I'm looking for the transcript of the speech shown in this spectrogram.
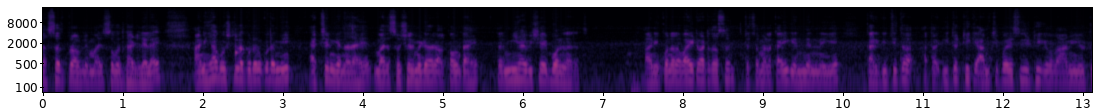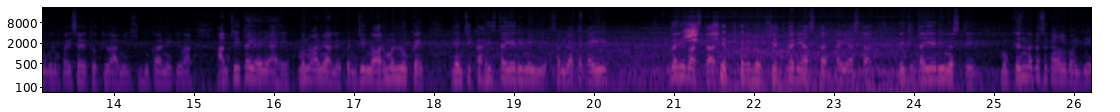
तसाच प्रॉब्लेम माझ्यासोबत घडलेला आहे. आणि ह्या गोष्टीला कुठं कुठं मी ॲक्शन घेणार आहे माझं सोशल मीडियावर अकाउंट आहे तर मी ह्या विषयी बोलणारच. आणि कोणाला वाईट वाटत असेल त्याचं मला काही घेणं नाही आहे कारण की तिथं आता इथं ठीक आहे आमची परिस्थिती ठीक आहे बाबा आम्ही यूट्यूबवरून पैसा येतो किंवा आम्ही दुकान आहे किंवा आमची तयारी आहे म्हणून आम्ही आलो आहे पण जे नॉर्मल लोक आहेत ज्यांची काहीच तयारी नाही आहे समजा आता काही गरीब असतात शेतकरी लोक. शेतकरी असतात काही असतात त्यांची तयारी नसते. मग त्यांना कसं करायला पाहिजे?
